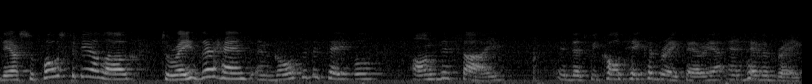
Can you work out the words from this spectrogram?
They are supposed to be allowed to raise their hand and go to the table on the side that we call take a break area and have a break.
